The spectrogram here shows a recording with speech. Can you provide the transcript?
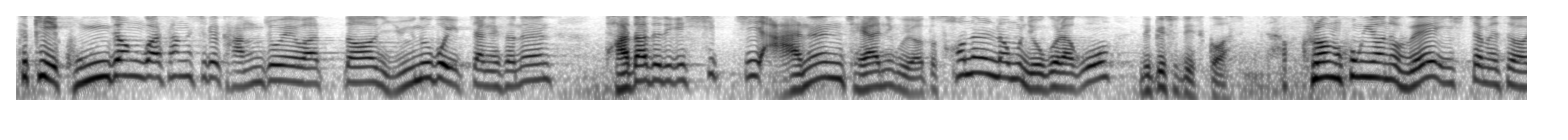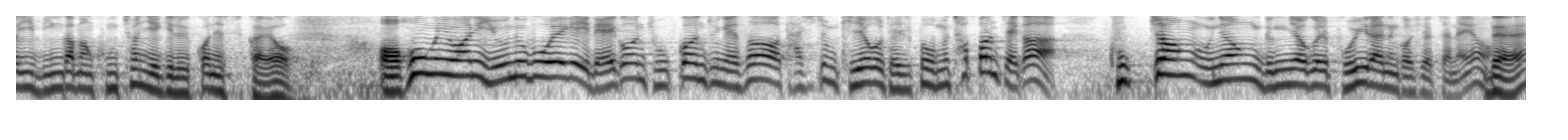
특히 공정과 상식을 강조해왔던 윤 후보 입장에서는 받아들이기 쉽지 않은 제안이고요. 또 선을 넘은 요구라고 느낄 수도 있을 것 같습니다. 아, 그럼 홍 의원은 왜 이 시점에서 이 민감한 공천 얘기를 꺼냈을까요? 어, 홍 의원이 윤 후보에게 이 내건 조건 중에서 다시 좀 기억을 되짚어보면 첫 번째가 국정 운영 능력을 보이라는 것이었잖아요. 네.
